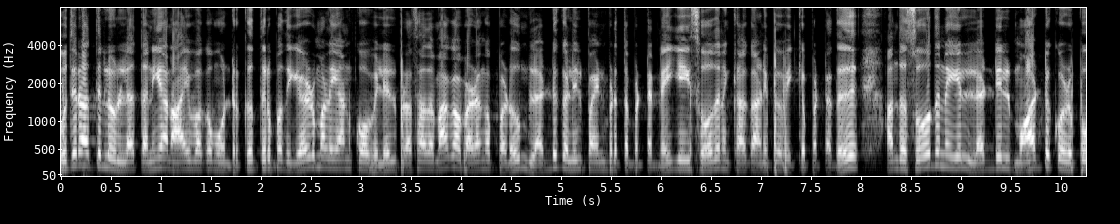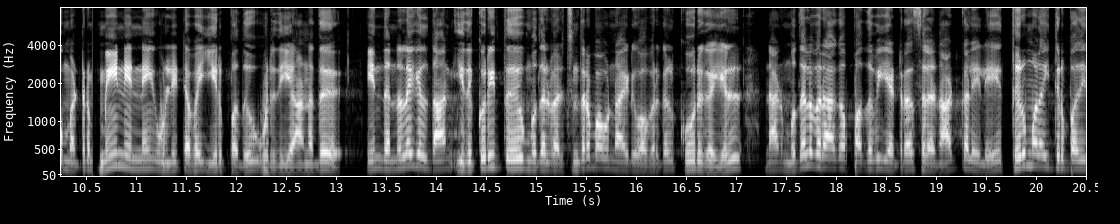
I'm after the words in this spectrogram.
குஜராத்தில் உள்ள தனியார் ஆய்வகம் ஒன்றுக்கு திருப்பதி ஏழுமலையான் கோவிலில் பிரசாதமாக வழங்கப்படும் லட்டுகளில் பயன்படுத்தப்பட்ட நெய்யை சோதனைக்காக அனுப்பி வைக்கப்பட்டது. அந்த சோதனையில் லட்டில் மாட்டு கொழுப்பு மற்றும் மீன் எண்ணெய் உள்ளிட்டவை இருப்பது உறுதியானது. இந்த நிலையில்தான் இது குறித்து முதல்வர் சந்திரபாபு நாயுடு அவர்கள் கூறுகையில் நான் முதல்வராக பதவியேற்ற சில நாட்களிலே திருமலை திருப்பதி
